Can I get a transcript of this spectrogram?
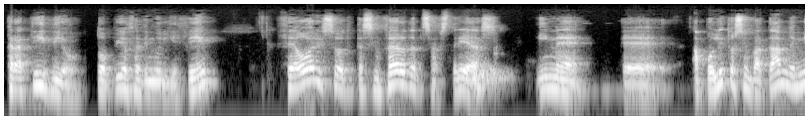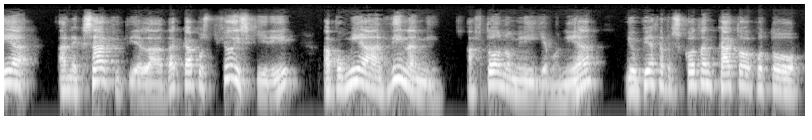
κρατήδιο το οποίο θα δημιουργηθεί, θεώρησε ότι τα συμφέροντα της Αυστρίας είναι ε, απολύτως συμβατά με μια ανεξάρτητη Ελλάδα, κάπως πιο ισχυρή από μια αδύναμη αυτόνομη ηγεμονία, η οποία θα βρισκόταν κάτω από το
